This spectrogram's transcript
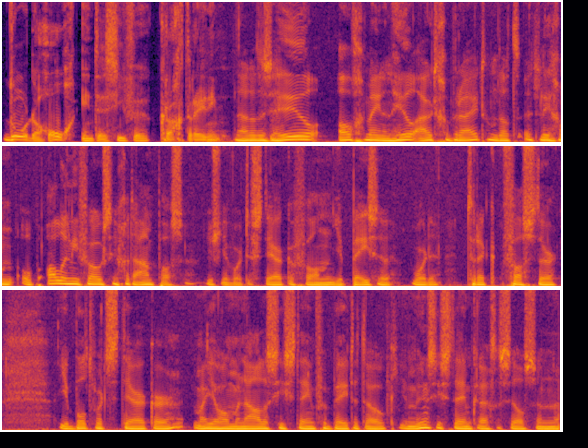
door de hoogintensieve krachttraining. Nou, dat is heel algemeen en heel uitgebreid, omdat het lichaam op alle niveaus zich gaat aanpassen. Dus je wordt er sterker van, je pezen worden trekvaster, je bot wordt sterker, maar je hormonale systeem verbetert ook. Je immuunsysteem krijgt er zelfs een uh,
